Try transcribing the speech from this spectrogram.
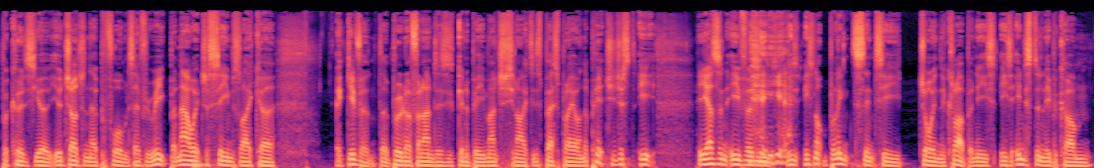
because you're you're judging their performance every week but now it just seems like a a given that Bruno Fernandes is going to be Manchester United's best player on the pitch he just he he hasn't even yeah. he's, he's not blinked since he joined the club and he's he's instantly become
